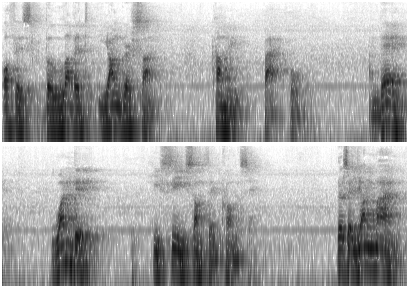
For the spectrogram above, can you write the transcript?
of his beloved younger son coming back home. And then, one day, he sees something promising. there's a young man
